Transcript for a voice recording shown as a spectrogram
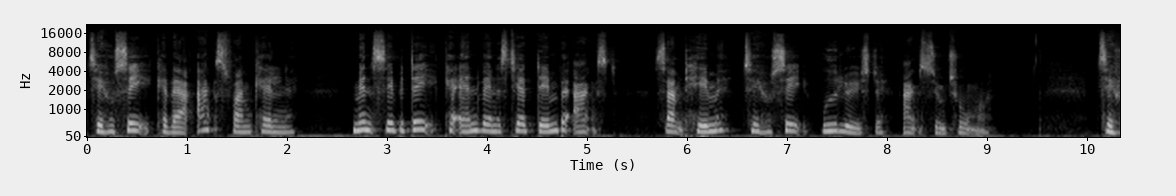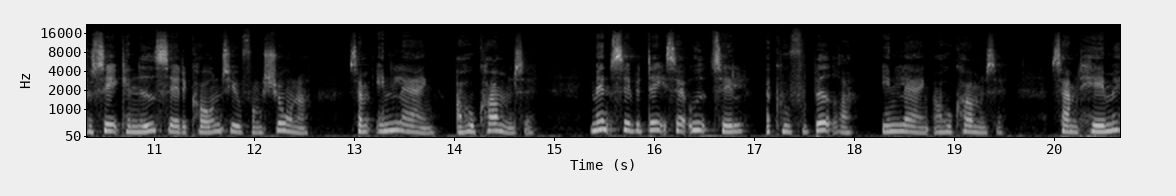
THC kan være angstfremkaldende, mens CBD kan anvendes til at dæmpe angst samt hæmme THC-udløste angstsymptomer. THC kan nedsætte kognitive funktioner som indlæring og hukommelse, mens CBD ser ud til at kunne forbedre indlæring og hukommelse, samt hæmme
